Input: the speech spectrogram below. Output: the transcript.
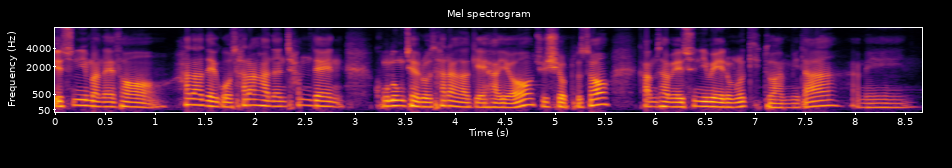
예수님 안에서 하나 되고 사랑하는 참된 공동체로 살아가게 하여 주시옵소서 감사하며 예수님의 이름으로 기도합니다. 아멘.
